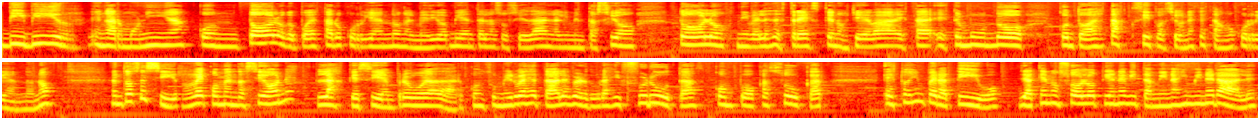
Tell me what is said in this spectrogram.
vivir en armonía con todo lo que puede estar ocurriendo en el medio ambiente, en la sociedad, en la alimentación, todos los niveles de estrés que nos lleva esta, este mundo con todas estas situaciones que están ocurriendo, ¿no? Entonces sí, recomendaciones, las que siempre voy a dar. Consumir vegetales, verduras y frutas con poca azúcar, esto es imperativo, ya que no solo tiene vitaminas y minerales,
